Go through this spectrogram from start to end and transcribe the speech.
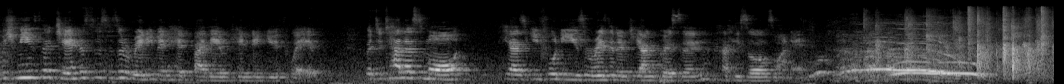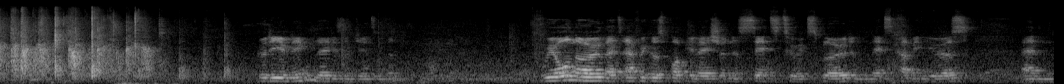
which means that Genesis has already been hit by the impending youth wave. But to tell us more, here's E4D's resident young person, Kagiso Zwane. Good evening, ladies and gentlemen. We all know that Africa's population is set to explode in the next coming years and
